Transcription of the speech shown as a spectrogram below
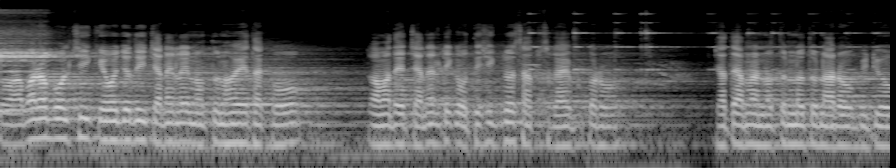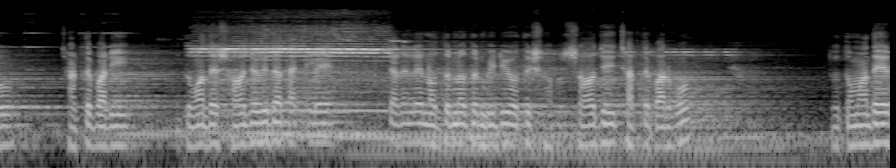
তো আবারও বলছি, কেউ যদি চ্যানেলে নতুন হয়ে থাকো, তো আমাদের চ্যানেলটিকে অতি শীঘ্র সাবস্ক্রাইব করো, যাতে আমরা নতুন নতুন আরও ভিডিও ছাড়তে পারি। তোমাদের সহযোগিতা থাকলে চ্যানেলে নতুন নতুন ভিডিও অতি সহ- সহজেই ছাড়তে পারব। তো তোমাদের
